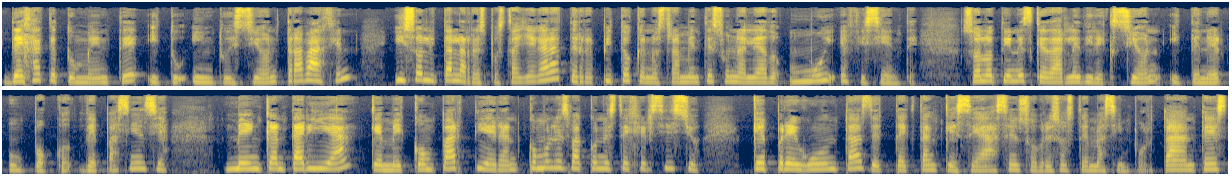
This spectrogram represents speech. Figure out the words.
Deja que tu mente y tu intuición trabajen y solita la respuesta llegará. Te repito que nuestra mente es un aliado muy eficiente. Solo tienes que darle dirección y tener un poco de paciencia. Me encantaría que me compartieran cómo les va con este ejercicio, qué preguntas detectan que se hacen sobre esos temas importantes,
